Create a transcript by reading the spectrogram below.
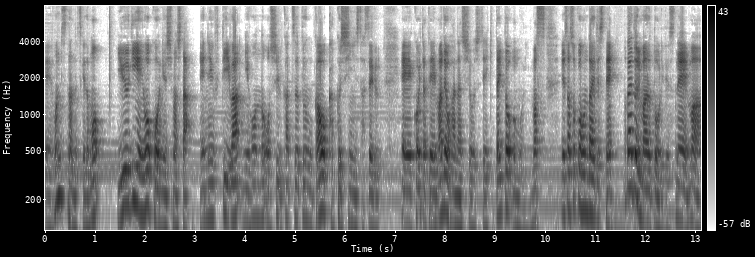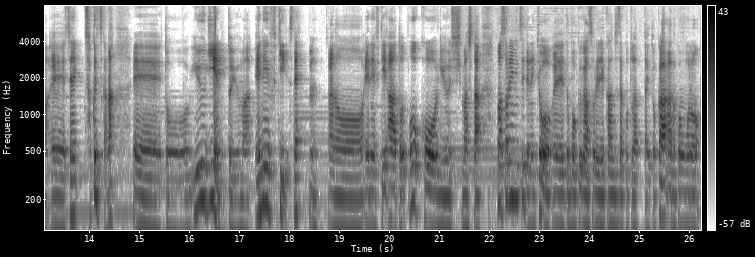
えー本日なんですけども、遊戯苑を購入しました。NFT は日本の推し活文化を革新させる。えーこういったテーマでお話をしていきたいと思います。えー早速本題ですね。タイトルにもある通りですね、まあ、えー昨日かな。えっ、と、遊戯園という、まあ、NFT ですね。うん。あのー NFT アートを購入しました。まあ、それについてね、今日、えっ、と、僕がそれで感じたことだったりとか、あの、今後の、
